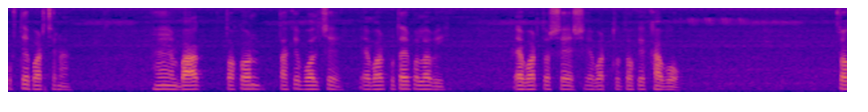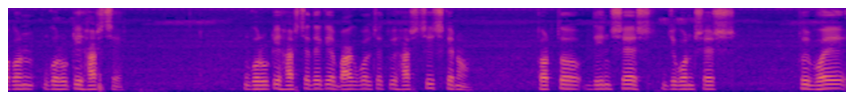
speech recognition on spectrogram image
উঠতে পারছে না। হ্যাঁ বাঘ তখন তাকে বলছে, এবার কোথায় পালাবি? এবার তো শেষ, এবার তো তোকে খাব। তখন গরুটি হাসছে। গরুটি হাসছে দেখে বাঘ বলছে, তুই হাসছিস কেন? তোর তো দিন শেষ, জীবন শেষ। তুই ভয়ে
